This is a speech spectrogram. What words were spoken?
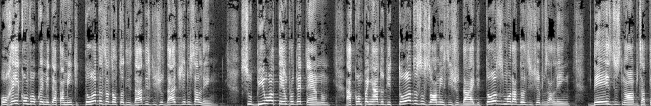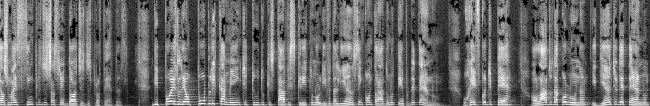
O rei convocou imediatamente todas as autoridades de Judá e de Jerusalém. Subiu ao templo do Eterno, acompanhado de todos os homens de Judá e de todos os moradores de Jerusalém, desde os nobres até os mais simples dos sacerdotes e dos profetas. Depois leu publicamente tudo o que estava escrito no livro da aliança encontrado no templo do Eterno. O rei ficou de pé, ao lado da coluna, e diante do Eterno,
